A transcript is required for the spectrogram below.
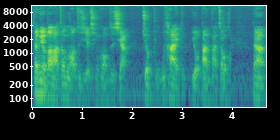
在没有办法照顾好自己的情况之下，就不太有办法照顾。那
